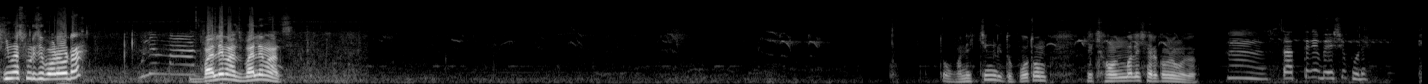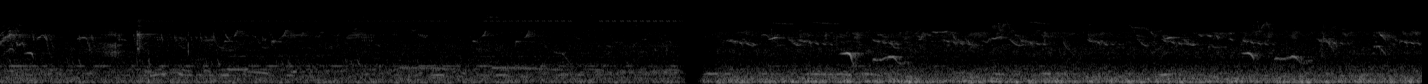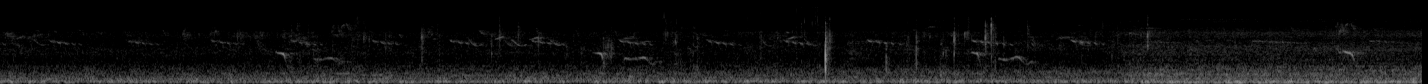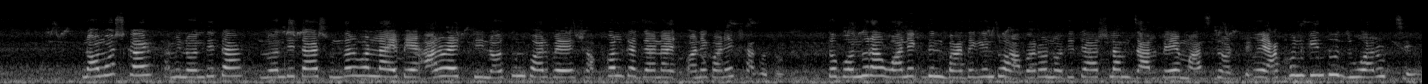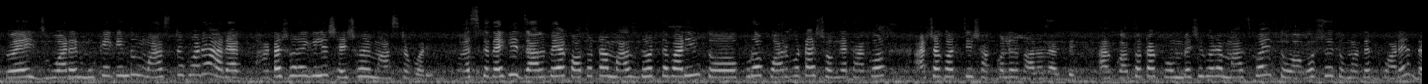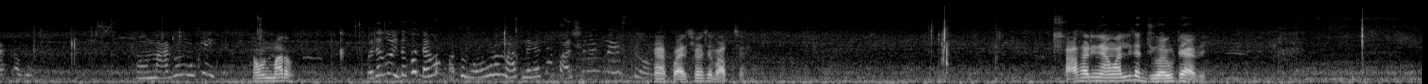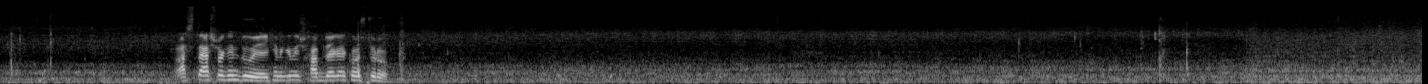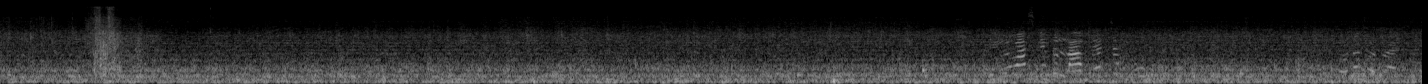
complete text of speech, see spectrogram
কি মাছ পড়েছে বড় ওটা? বালে মাছ বালে মাছ। তো অনেক চিংড়ি তো, প্রথম খাওয়ান মালে সেরকমের মতো। হুম, তার থেকে বেশি পড়ে। নমস্কার, আমি নন্দিতা। নন্দিতা সুন্দরবন লাইফে আরও একটি নতুন পর্বে সকলকে জানাই অনেক অনেক স্বাগত। তো বন্ধুরা অনেক দিন বাদে কিন্তু আবারও নদীতে আসলাম জাল পেয়ে মাছ ধরতে। তো এখন কিন্তু জোয়ার উঠছে। তো এই জোয়ারের মুখে কিন্তু মাছটা পড়ে আর এক ভাটা সরে গেলে সেই সময় মাছটা পড়ে। আজকে দেখি জাল পেয়ে কতটা মাছ ধরতে পারি। তো পুরো পর্বটার সঙ্গে থাকো। আশা করছি সকলের ভালো লাগবে। আর কতটা কম বেশি করে মাছ পাই তো অবশ্যই তোমাদের পরে দেখাবো। তখন মারো। পার্শে হ্যাঁ বাচ্চা। তাড়াতাড়ি না মারলে তার জোয়ার উঠে যাবে। আস্তে আসবে কিন্তু এখানে কিন্তু সব জায়গায় খোঁজ তোর এগুলো মাছ কিন্তু লাভ যাচ্ছে খুব। ছোট ছোট একদম।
